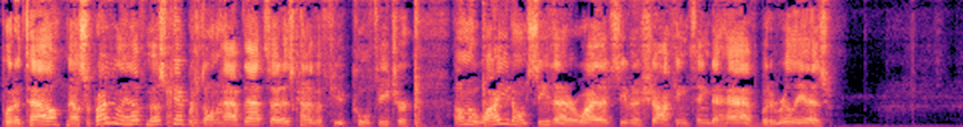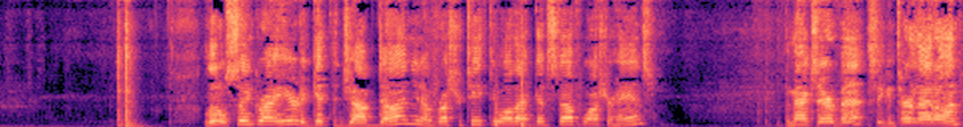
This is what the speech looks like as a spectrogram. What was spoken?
Put a towel. Now, surprisingly enough, most campers don't have that, so it is kind of a cool feature. I don't know why you don't see that or why that's even a shocking thing to have, but it really is. Little sink right here to get the job done. You know, brush your teeth, do all that good stuff, wash your hands. The MaxxAir vent, so you can turn that on.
